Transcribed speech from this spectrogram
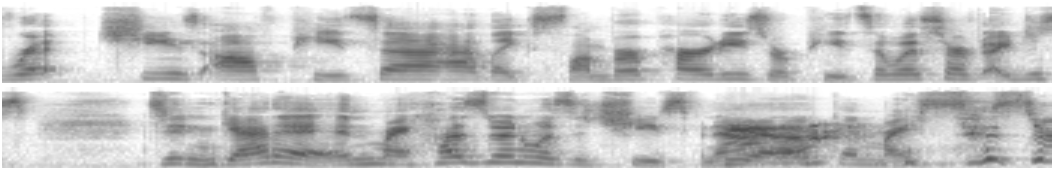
rip cheese off pizza at like slumber parties where pizza was served. I just didn't get it. And my husband was a cheese fanatic yeah. and my sister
